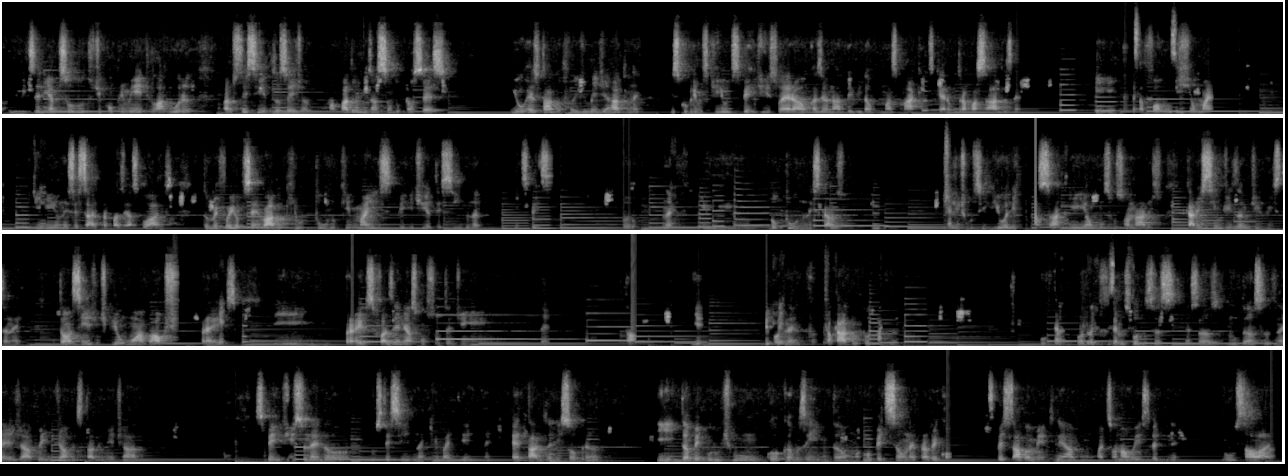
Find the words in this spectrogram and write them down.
limites ali absolutos de comprimento e largura para os tecidos, ou seja, uma padronização do processo. E o resultado foi de imediato, né? Descobrimos que o desperdício era ocasionado devido a algumas máquinas que eram ultrapassadas, né? E dessa forma exigiam mais que o necessário para fazer as toalhas. Também foi observado que o turno que mais perdia tecido, né? E desperdício, né? Noturno nesse caso. A gente conseguiu ali passar que alguns funcionários careciam de exame de vista, né? Então assim a gente criou um aval para eles e para eles fazerem né, as consultas de né, tal. E depois, né, foi trocado todo quando fizemos todas essas, essas mudanças, né, já veio já o resultado imediato desperdício né, do, dos tecidos né, que vai ter, né, retalhos ali sobrando. E também, por último, colocamos ainda uma competição né, para ver qual dispensava menos ganhava um adicional extra aqui, né, no salário.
